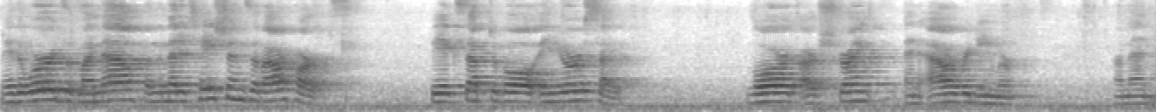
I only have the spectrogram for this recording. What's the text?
May the words of my mouth and the meditations of our hearts be acceptable in your sight, Lord, our strength and our Redeemer. Amen.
